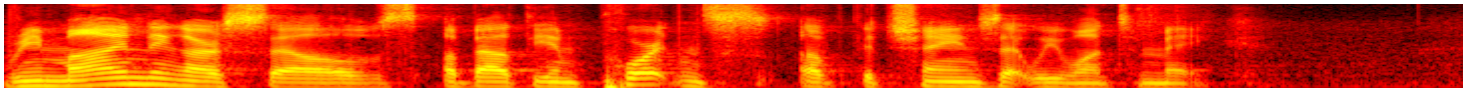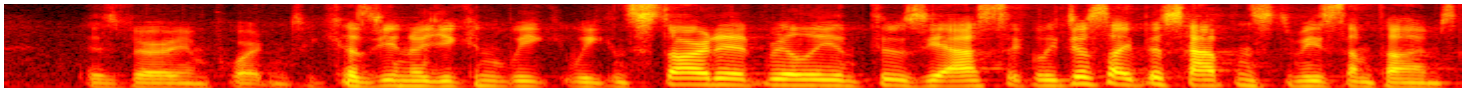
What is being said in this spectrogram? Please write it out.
reminding ourselves about the importance of the change that we want to make is very important because you know you can we, we can start it really enthusiastically just like this happens to me sometimes.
